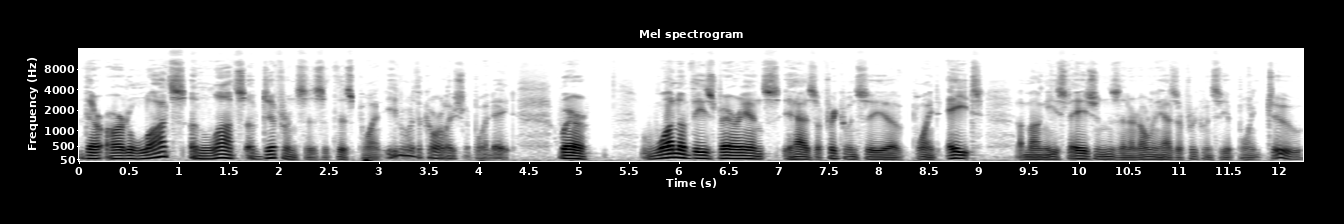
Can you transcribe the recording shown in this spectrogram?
there are lots and lots of differences at this point, even with a correlation of 0.8, where one of these variants has a frequency of 0.8 among East Asians, and it only has a frequency of 0.2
